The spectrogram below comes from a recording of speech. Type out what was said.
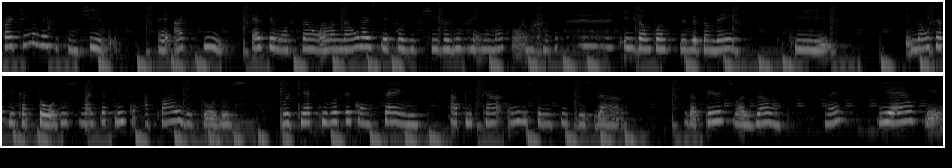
partindo nesse sentido, é, aqui essa emoção ela não vai ser positiva de nenhuma forma. então, posso dizer também que não se aplica a todos, mas se aplica a quase todos, porque aqui você consegue aplicar um dos princípios da, da persuasão, né? Que é o que?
